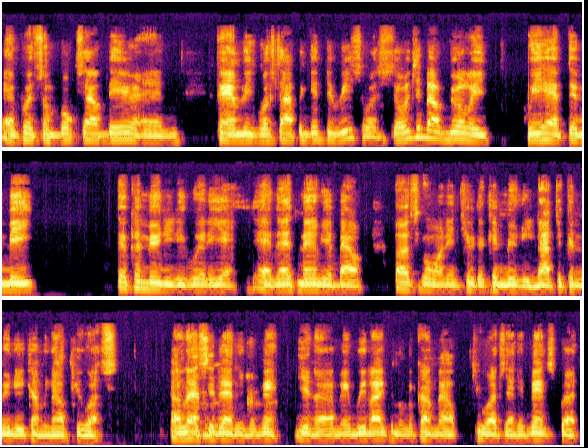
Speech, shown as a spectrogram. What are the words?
and put some books out there and families will stop and get the resources. So it's about really we have to meet the community where they at. And that's mainly about us going into the community, not the community coming out to us. Unless it's mm-hmm. at an event. You know, I mean we like them to come out to us at events, but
